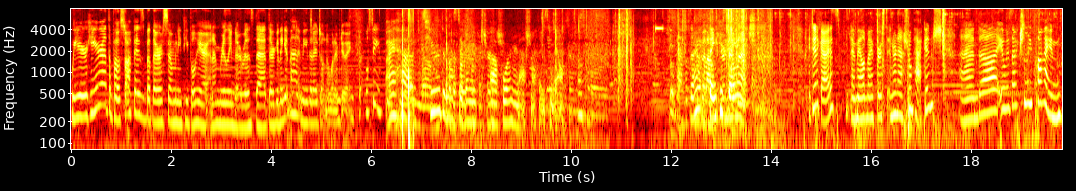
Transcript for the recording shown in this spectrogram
We're here at the post office, but there are so many people here and I'm really nervous that they're gonna get mad at me that I don't know what I'm doing, but we'll see. I have two domestic and uh, four international things to mail. Okay. Thank you so much. I did it guys. I mailed my first international package and uh, it was actually fine.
